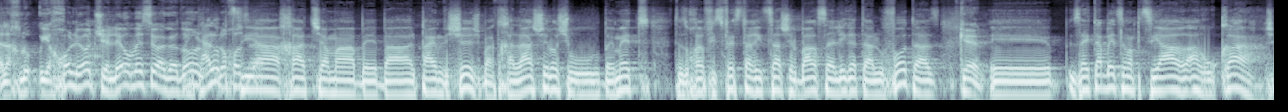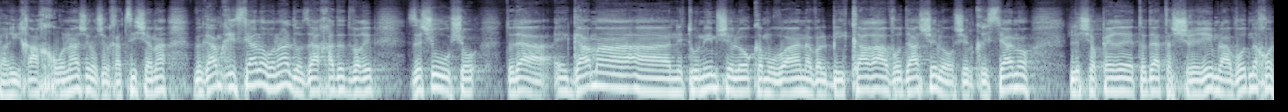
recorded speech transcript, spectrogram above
אנחנו, יכול להיות שלאו מסי הגדול הייתה לא לו חוזר. פציעה אחת שם ב-2006, בהתחלה שלו, שהוא באמת, אתה זוכר, פספס את הריצה של ברסה לליגת האלופות אז, כן. אה, זו הייתה בעצם הפציעה הארוכה, האחרונה שלו, של חצי שנה, וגם קריסטיאנו רונלדו, זה אחד הדברים, זה שהוא, שו, אתה יודע, גם הנתונים שלו כמובן, אבל בעיקר העבודה שלו, של קריסטיאנו, לשפר, אתה יודע, את השרירים, לעבוד נכון,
